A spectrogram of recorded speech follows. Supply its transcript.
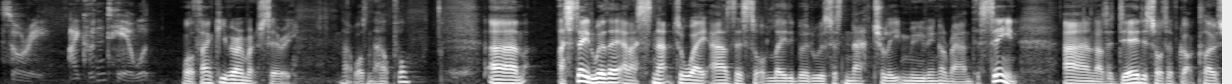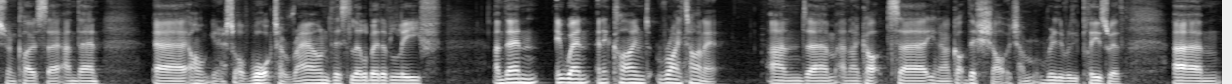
Sorry, I couldn't hear what. Well, thank you very much, Siri. That wasn't helpful. Um, I stayed with it and I snapped away as this sort of ladybird was just naturally moving around the scene. And as I did, it sort of got closer and closer. And then uh, oh, you know, sort of walked around this little bit of leaf, and then it went and it climbed right on it, and um, and I got uh, you know I got this shot, which I'm really really pleased with. Um,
